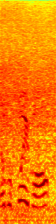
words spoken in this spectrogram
Double play ball.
